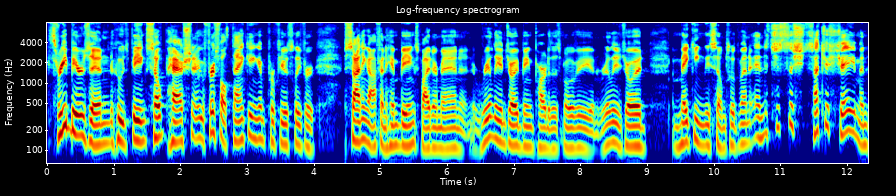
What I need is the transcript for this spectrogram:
three beers in, who's being so passionate. First of all, thanking him profusely for signing off on him being Spider Man and really enjoyed being part of this movie and really enjoyed making these films with him. And it's just a, such a shame. And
